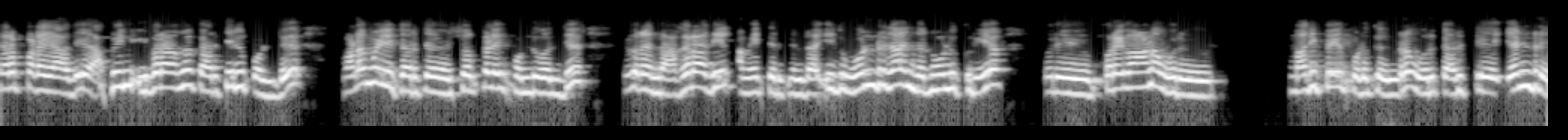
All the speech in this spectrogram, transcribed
சிறப்படையாது அப்படின்னு இவராக கருத்தில் கொண்டு வடமொழி கருத்து சொற்களை கொண்டு வந்து இவர் அந்த அகராதியில் அமைத்திருக்கின்றார். இது ஒன்றுதான் இந்த நூலுக்குரிய ஒரு குறைவான ஒரு மதிப்பை கொடுக்கின்ற ஒரு கருத்து என்று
